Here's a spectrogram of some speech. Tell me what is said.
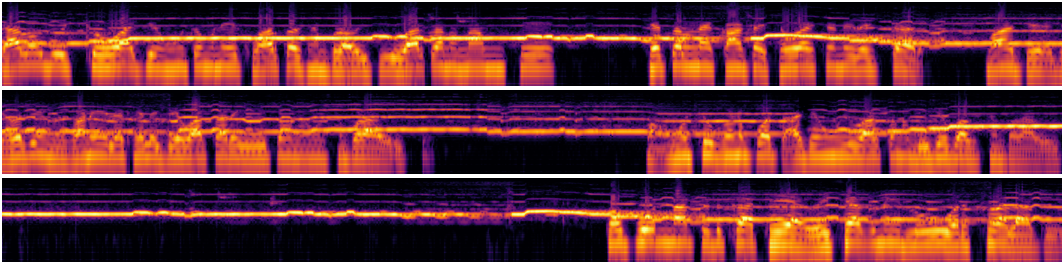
ચાલો દોસ્તો, આજે હું તમને એક વાર્તા સંભળાવી છું. વાર્તાનું નામ છે ખેતલને કાંઠે સૌરાષ્ટ્રની રજદારમાં જે ઝવેરચંદ મેઘાણીએ લખેલી જે વાર્તા રહી, એ તમને હું સંભળાવીશ. હું છું ગણપત, આજે હું એ વાર્તાનો બીજો ભાગ સંભળાવીશ. બપોરના તડકા થયા, વૈશાખની લૂ વરસવા લાગી.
